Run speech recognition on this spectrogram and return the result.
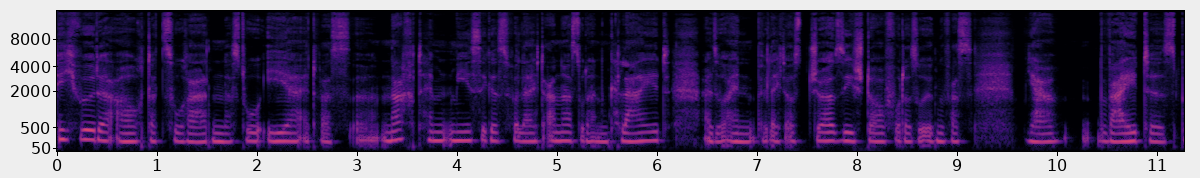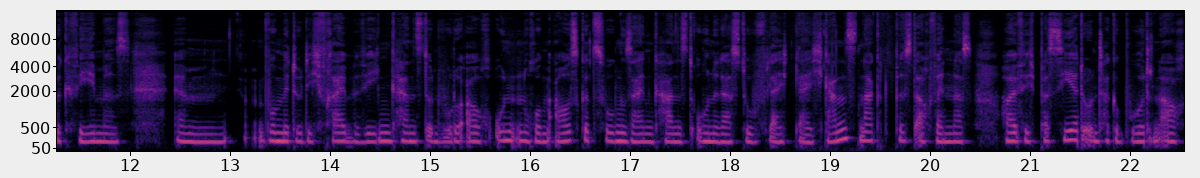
Ich würde auch dazu raten, dass du eher etwas äh, Nachthemdmäßiges vielleicht anhast oder ein Kleid, also ein vielleicht aus Jersey-Stoff oder so irgendwas, ja, weites, bequemes, ähm, womit du dich frei bewegen kannst und wo du auch untenrum ausgezogen sein kannst, ohne dass du vielleicht gleich ganz nackt bist, auch wenn das häufig passiert unter Geburt und auch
